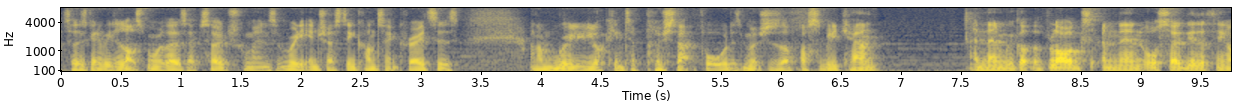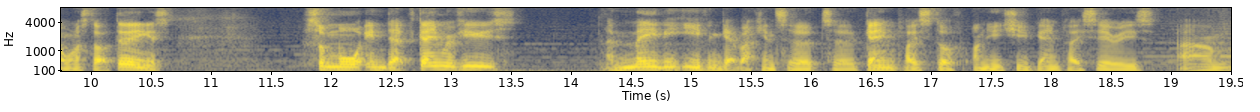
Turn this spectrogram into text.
So there's going to be lots more of those episodes coming, some really interesting content creators. And I'm really looking to push that forward as much as I possibly can and then we've got the vlogs. And then also the other thing i want to start doing is some more in-depth game reviews and maybe even get back into to gameplay stuff on youtube gameplay series. Um,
